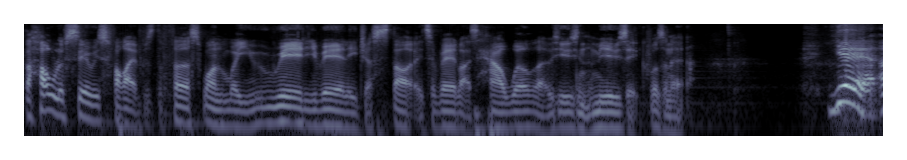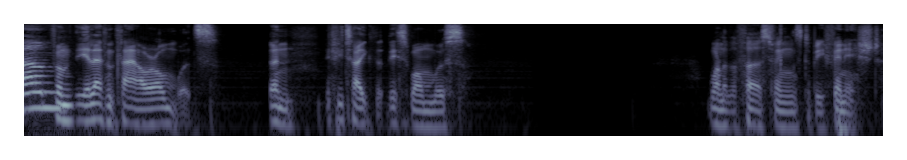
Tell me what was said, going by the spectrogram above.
the whole of Series Five was the first one where you really, really just started to realise how well they was using the music, wasn't it? Yeah. Um, From the eleventh hour onwards, and if you take that, this one was one of the first things to be finished.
